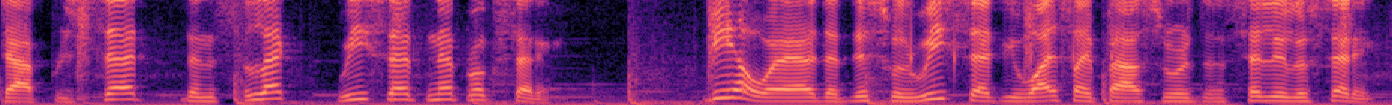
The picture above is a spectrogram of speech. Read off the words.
Tap Reset, then select Reset Network Settings. Be aware that this will reset your Wi-Fi passwords and cellular settings.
